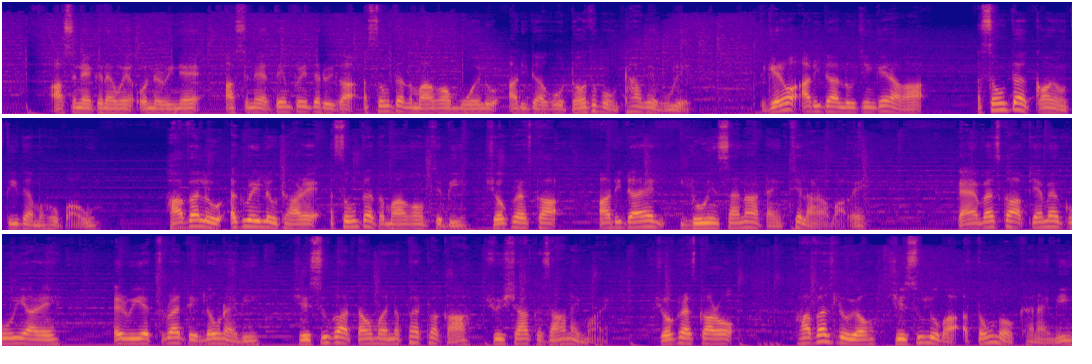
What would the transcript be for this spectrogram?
။အာဆင်နယ်ကနေဝင်အိုနရီနဲ့အာဆင်နယ်အသင်းပရိသတ်တွေကအဆုံးသက်သမားကောင်းမွေလို့အာဒီတာကိုဒေါသပုံထားခဲ့ဘူးလေ။တကယ်တော့အာဒီတာလိုချင်ခဲ့တာကအဆုံးသက်ကောင်းရုံတီးတယ်မဟုတ်ပါဘူး။ Harvard လို upgrade လုပ်ထားတဲ့အဆုံးသက်သမားကောင်းဖြစ်ပြီး Yogres က Adidas ရဲ့လူဝင်ဆန္ဒအတိုင်းဖြစ်လာတော့ပါပဲ။ Canvas ကပြန်မဲ့ကိုရီးယားရဲ့ area threat တွေလုံနိုင်ပြီးယေစုကတောင်ပန်နှစ်ဖက်ထွက်ကရွှေရှားကစားနိုင်ပါတယ်။ Yogres ကတော့ Harvard လိုရောယေစုလိုပါအသုံးတော်ခံနိုင်ပြီး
